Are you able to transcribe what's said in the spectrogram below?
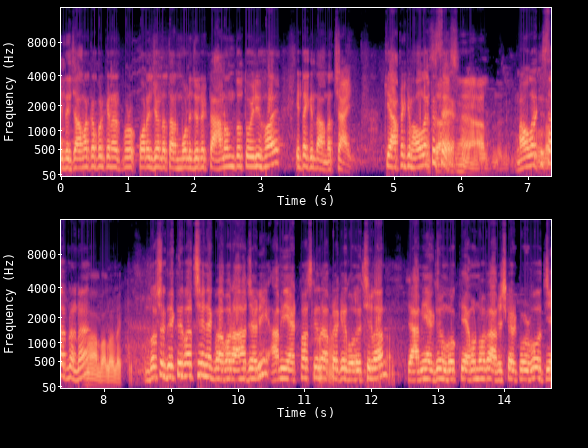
ঈদে জামা কাপড় কেনার পরে যেন তার মনে যেন একটা আনন্দ তৈরি হয়, এটা কিন্তু আমরা চাই। কি আপনাকে ভালো লাগতেছে? হ্যাঁ ভালো লাগতেছে আপনার না? হ্যাঁ ভালো লাগতেছে। দর্শক দেখতে পাচ্ছেন এক বাবার আহাজারি আমি ফার্স্ট কিন্তু আপনাকে বলেছিলাম যে আমি একজন লোককে এমন ভাবে আবিষ্কার করব যে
